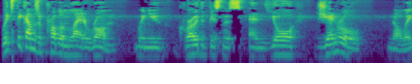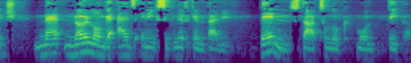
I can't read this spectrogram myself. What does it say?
which becomes a problem later on when you grow the business and your general knowledge that no longer adds any significant value. Then start to look more deeper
